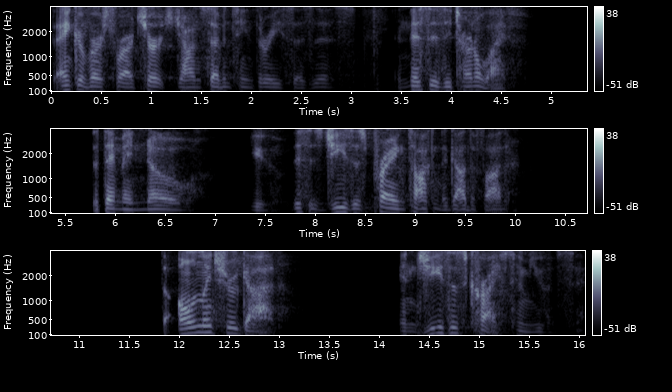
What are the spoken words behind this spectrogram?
The anchor verse for our church, John 17, 3, says this, and this is eternal life, that they may know you. This is Jesus praying, talking to God the Father. The only true God in Jesus Christ, whom you have sent.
